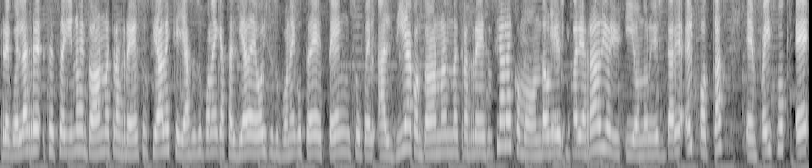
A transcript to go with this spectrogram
recuerda re seguirnos en todas nuestras redes sociales, que ya se supone que hasta el día de hoy se supone que ustedes estén súper al día con todas nuestras redes sociales, como Onda Universitaria Radio y, y Onda Universitaria, el podcast, en Facebook e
